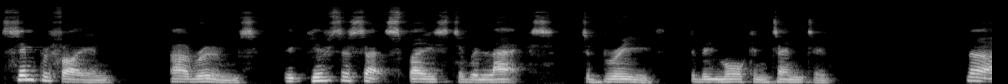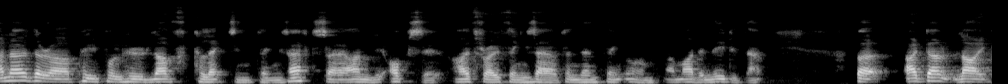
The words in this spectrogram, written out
simplifying our rooms, it gives us that space to relax, to breathe, to be more contented. No, I know there are people who love collecting things. I have to say I'm the opposite. I throw things out and then think, oh, I might have needed that. But I don't like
